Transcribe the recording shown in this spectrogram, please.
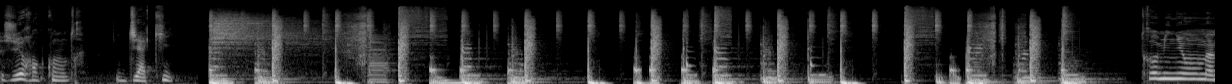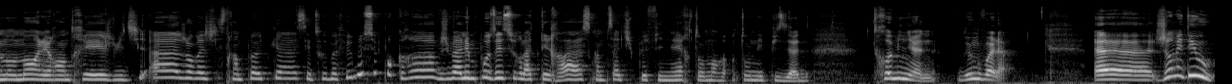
je rencontre Jackie. Trop mignon, ma maman elle est rentrée, je lui dis ah j'enregistre un podcast et tout, elle m'a fait mais c'est pas grave, je vais aller me poser sur la terrasse, comme ça tu peux finir ton, ton épisode. Trop mignonne. Donc voilà. Euh, j'en étais où?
